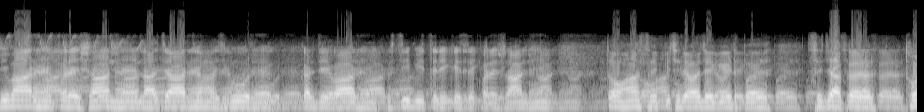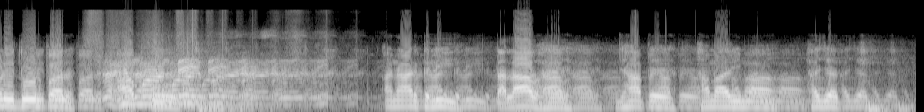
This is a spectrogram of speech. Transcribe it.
बीमार हैं परेशान हैं लाचार हैं मजबूर हैं कर्जेवार हैं किसी भी तरीके से परेशान हैं तो वहाँ से पिछले वाले गेट पर से जाकर थोड़ी दूर पर आपको अनारकली तालाब है जहाँ पे हमारी माँ हज़रत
